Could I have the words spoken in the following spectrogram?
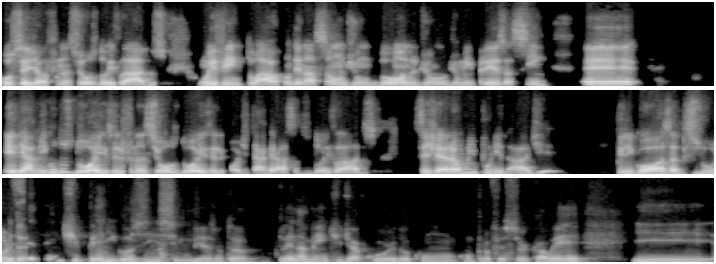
Ou seja, ela financiou os dois lados. Uma eventual condenação de um dono de, um, de uma empresa assim, é, ele é amigo dos dois, ele financiou os dois, ele pode ter a graça dos dois lados. Você gera uma impunidade perigosa, absurda. Um perigosíssimo mesmo. Estou plenamente de acordo com, com o professor Cauê. E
